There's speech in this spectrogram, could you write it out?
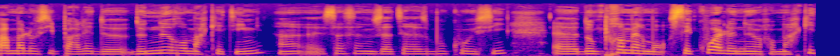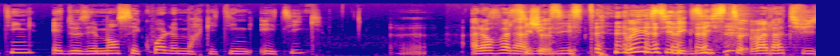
pas mal aussi parlé de, neuromarketing, hein, ça, ça nous intéresse beaucoup aussi. Euh, donc, premièrement, c'est quoi le neuromarketing? Et deuxièmement, c'est quoi le marketing éthique? Alors voilà, s'il existe. oui, s'il existe. Voilà, tu,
